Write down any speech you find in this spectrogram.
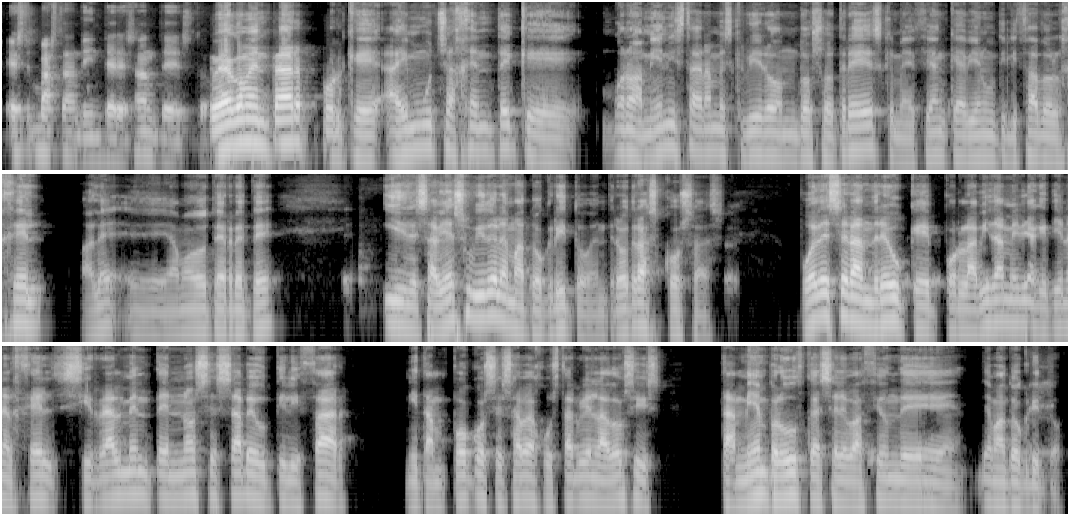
es bastante interesante esto. Voy a comentar porque hay mucha gente que, bueno, a mí en Instagram me escribieron dos o tres que me decían que habían utilizado el gel ¿vale? Eh, a modo TRT, y les había subido el hematocrito, entre otras cosas. Puede ser, Andreu, que por la vida media que tiene el gel, si realmente no se sabe utilizar ni tampoco se sabe ajustar bien la dosis, también produzca esa elevación de, de hematocrito.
